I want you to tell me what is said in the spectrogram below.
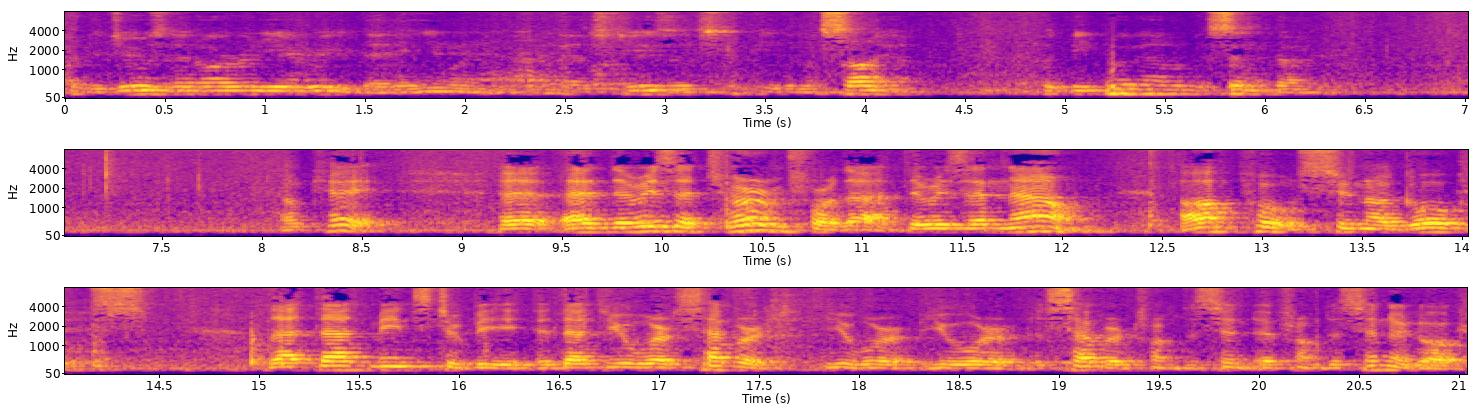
But the Jews had already agreed that anyone who confessed Jesus to be the Messiah would be put out of the synagogue. Okay. Uh, and there is a term for that. There is a noun, aposynagogos. That that means to be that you were severed. You were you were severed from the uh, from the synagogue.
